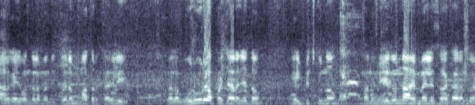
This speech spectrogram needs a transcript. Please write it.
నాలుగైదు వందల మంది జనం మాత్రం కదిలి ఇలా ఊరూరా ప్రచారం చేద్దాం గెలిపించుకుందాం. మనం ఏదున్నా ఎమ్మెల్యే సహకారంతో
